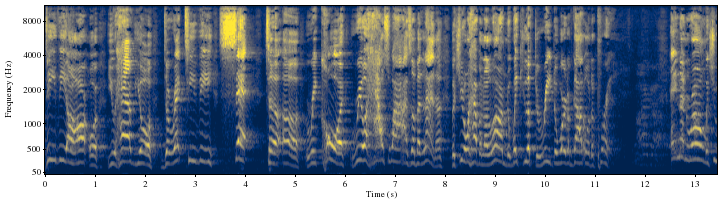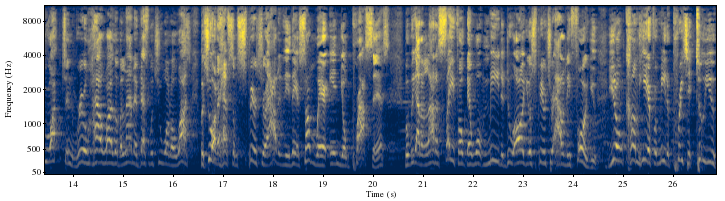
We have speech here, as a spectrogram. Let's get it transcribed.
DVR or you have your DirecTV set to uh, record Real Housewives of Atlanta, but you don't have an alarm to wake you up to read the Word of God or to pray. Ain't nothing wrong with you watching Real Housewives of Atlanta if that's what you want to watch, but you ought to have some spirituality there somewhere in your process. But we got a lot of saved folk that want me to do all your spirituality for you. You don't come here for me to preach it to you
